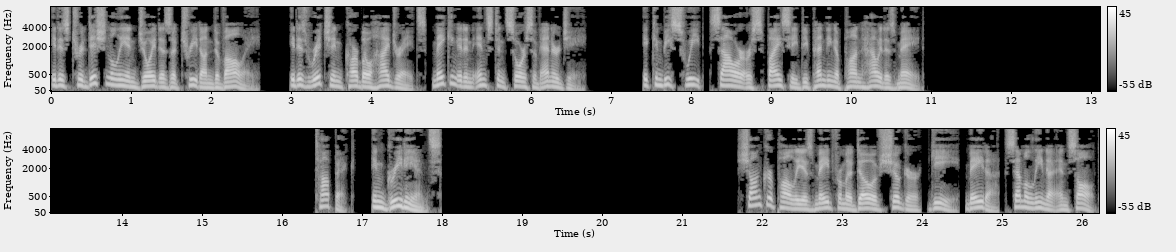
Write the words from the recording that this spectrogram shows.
It is traditionally enjoyed as a treat on Diwali. It is rich in carbohydrates, making it an instant source of energy. It can be sweet, sour or spicy depending upon how it is made. Ingredients Shankarpali is made from a dough of sugar, ghee, maida, semolina and salt.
